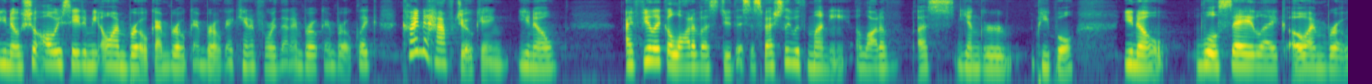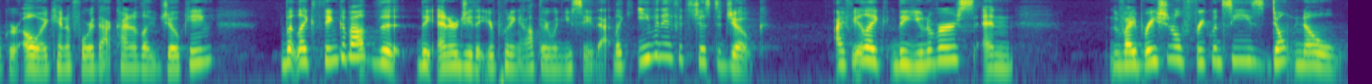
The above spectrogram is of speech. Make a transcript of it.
you know, she'll always say to me, Oh, I'm broke, I'm broke, I'm broke, I can't afford that, I'm broke, I'm broke. Like, kind of half joking, you know, I feel like a lot of us do this, especially with money. A lot of us younger people, you know, will say like, "Oh, I'm broke," or "Oh, I can't afford that," kind of like joking. But like think about the the energy that you're putting out there when you say that. Like even if it's just a joke. I feel like the universe and vibrational frequencies don't know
